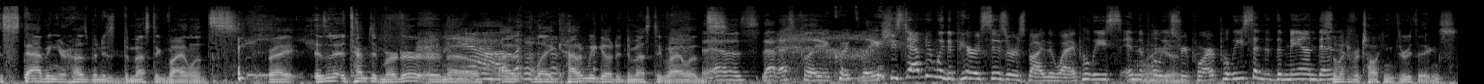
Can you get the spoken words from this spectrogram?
stabbing your husband is domestic violence, right? Isn't it attempted murder or no? Yeah. I, like, how do we go to domestic violence? That was that escalated quickly. She stabbed him with a pair of scissors, by the way. Police in the Oh police God. report. Police said that the man then So much for talking through things.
